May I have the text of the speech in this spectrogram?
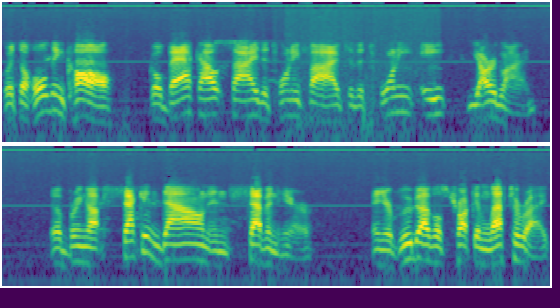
with the holding call, go back outside the 25 to the 28-yard line. They'll bring up second down and seven here. And your Blue Devils trucking left to right.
